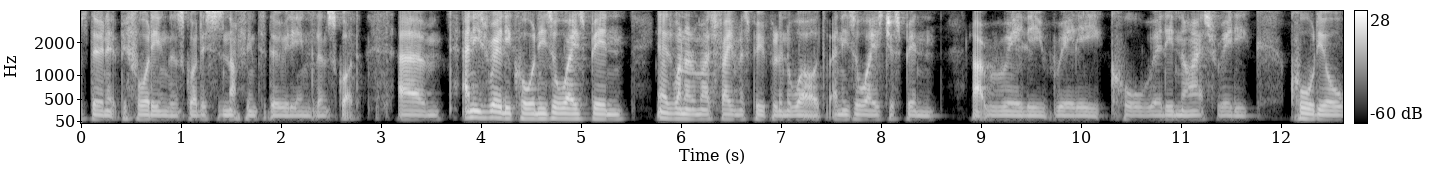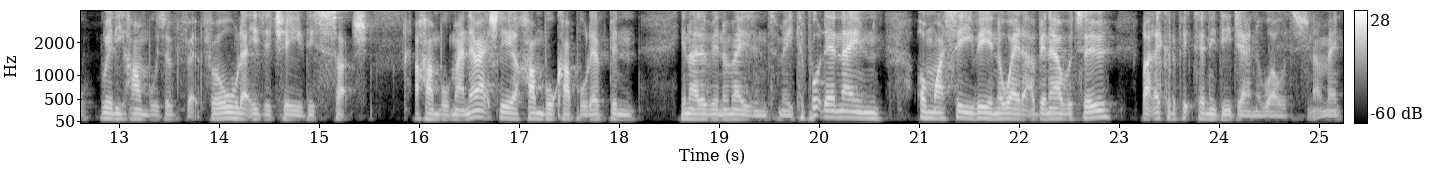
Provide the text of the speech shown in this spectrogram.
Was doing it before the England squad. This has nothing to do with the England squad. Um, and he's really cool. And he's always been, you know, he's one of the most famous people in the world. And he's always just been like really, really cool, really nice, really cordial, really humble. So for all that he's achieved, he's such a humble man. They're actually a humble couple. They've been, you know, they've been amazing to me. To put their name on my CV in the way that I've been able to, like they could have picked any DJ in the world. You know what I mean?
